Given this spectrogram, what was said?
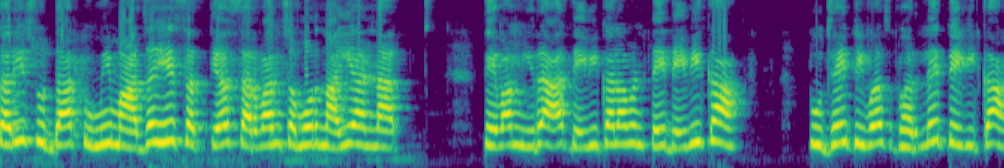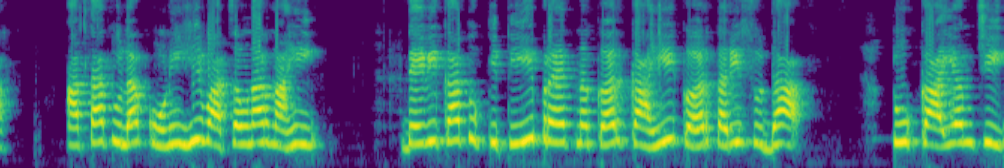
तरी सुद्धा तुम्ही माझं हे सत्य सर्वांसमोर नाही आणणार. तेव्हा मीरा देविकाला म्हणते देविका तुझे दिवस भरले देविका. आता तुला कोणीही वाचवणार नाही. देविका तू कितीही प्रयत्न कर काही कर तरी सुद्धा तू कायमची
